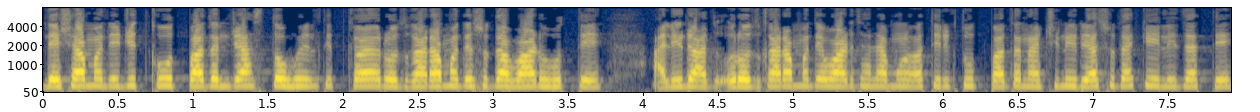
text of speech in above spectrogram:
देशामध्ये जितकं उत्पादन जास्त होईल तितकं रोजगारामध्ये सुद्धा वाढ होते. आणि राज रोजगारामध्ये वाढ झाल्यामुळे अतिरिक्त उत्पादनाची निर्यातसुद्धा केली जाते.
